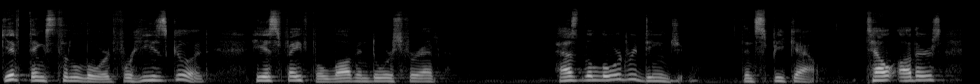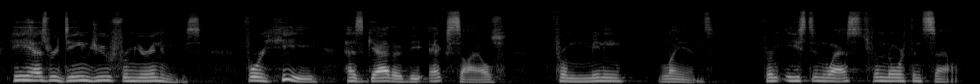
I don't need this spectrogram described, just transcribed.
Give thanks to the Lord, for he is good. He is faithful. Love endures forever. Has the Lord redeemed you? Then speak out. Tell others he has redeemed you from your enemies, for he has gathered the exiles from many lands, from east and west, from north and south.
